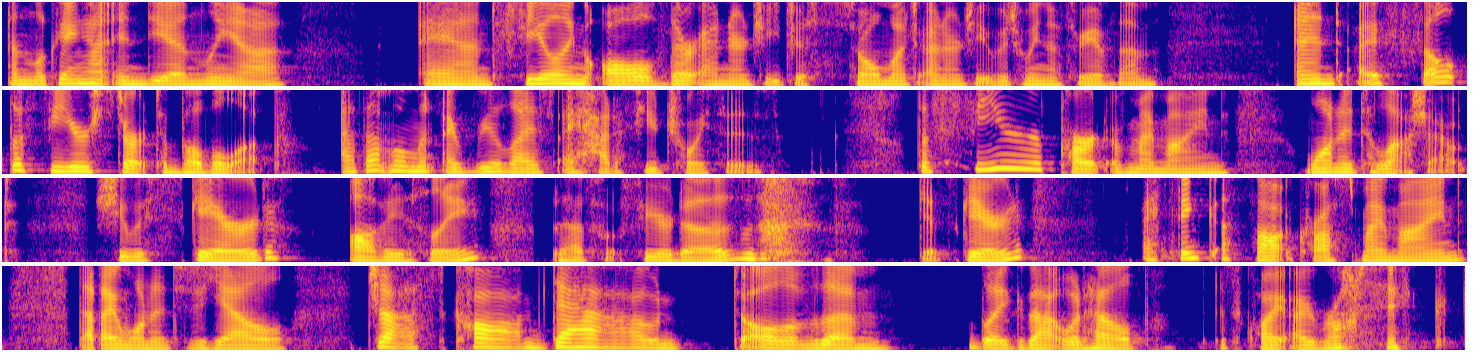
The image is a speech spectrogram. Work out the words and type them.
and looking at India and Leah and feeling all of their energy, just so much energy between the three of them. And I felt the fear start to bubble up. At that moment, I realized I had a few choices. The fear part of my mind wanted to lash out. She was scared, obviously. That's what fear does get scared. I think a thought crossed my mind that I wanted to yell, just calm down to all of them. Like that would help. It's quite ironic.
